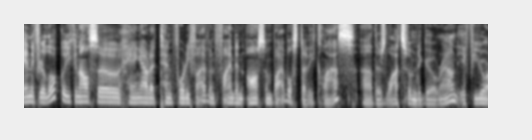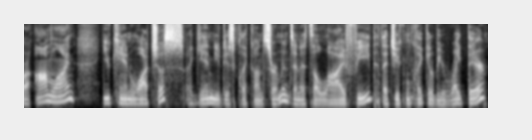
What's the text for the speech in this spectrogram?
And if you're local, you can also hang out at ten forty five and find an awesome Bible study class. Uh, there's lots of them to go around. If you are online, you can watch us. Again, you just click on sermons, and it's a live feed that you can click. It'll be right there.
